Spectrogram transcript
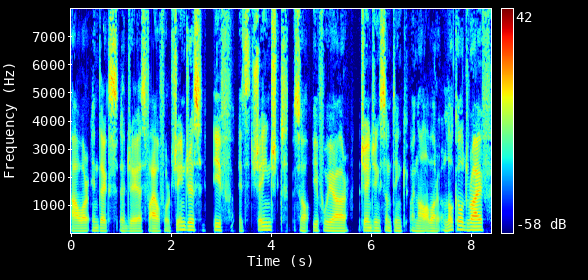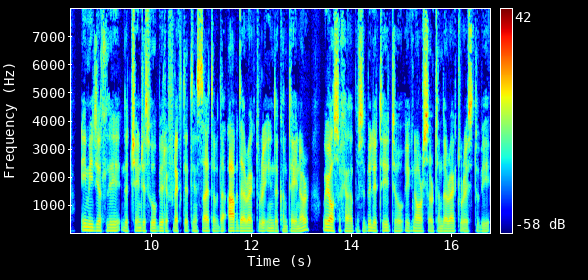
our index.js uh, file for changes if it's changed. So if we are changing something on our local drive, immediately the changes will be reflected inside of the app directory in the container. We also have a possibility to ignore certain directories to be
